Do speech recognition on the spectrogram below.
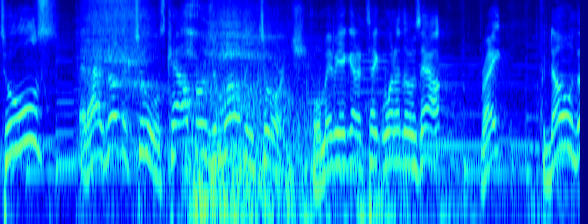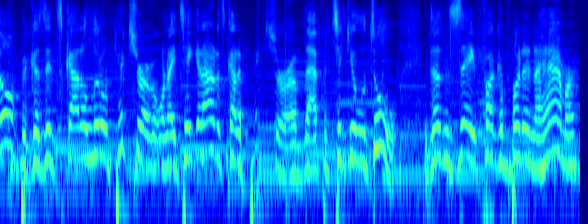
Tools. It has other tools, calipers and welding torch. Well, maybe I gotta take one of those out, right? No, no, because it's got a little picture of it. When I take it out, it's got a picture of that particular tool. It doesn't say fucking put in a hammer.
